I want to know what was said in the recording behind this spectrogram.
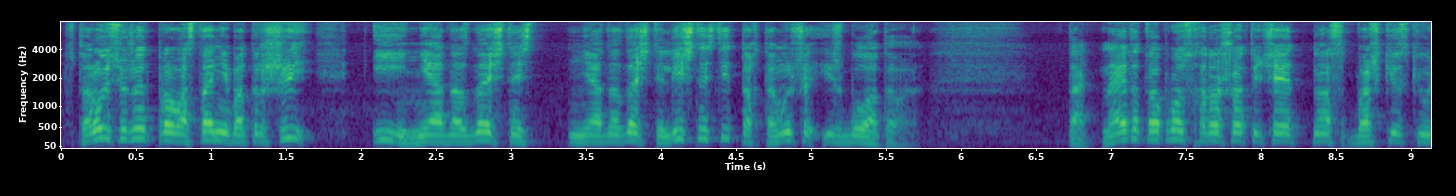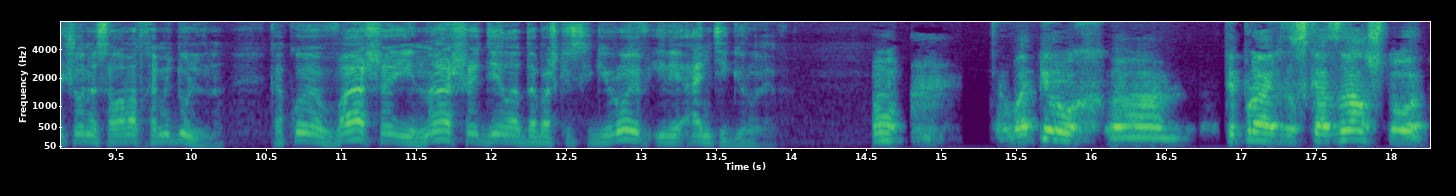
Второй сюжет про восстание Батырши и неоднозначность, неоднозначной личности Тахтамыша Ишбулатова. Так, на этот вопрос хорошо отвечает нас башкирский ученый Салават Хамидуллин. Какое ваше и наше дело до башкирских героев или антигероев? Ну, во-первых, э, ты правильно сказал, что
